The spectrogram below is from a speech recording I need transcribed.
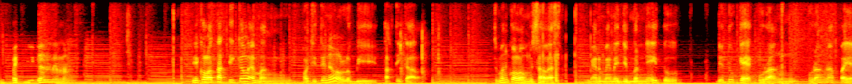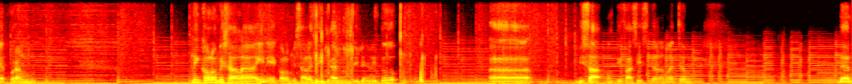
impact Zidane memang Ya kalau taktikal emang Pochettino lebih taktikal. Cuman kalau misalnya man manajemennya itu dia tuh kayak kurang kurang apa ya kurang ini kalau misalnya ini kalau misalnya Zidane Zidane itu eh, bisa motivasi segala macam dan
